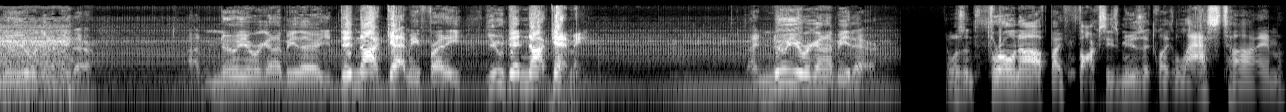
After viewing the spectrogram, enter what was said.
Knew you were gonna be there. I knew you were gonna be there. You did not get me, Freddy. You did not get me. I knew you were gonna be there. I wasn't thrown off by Foxy's music like last time.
